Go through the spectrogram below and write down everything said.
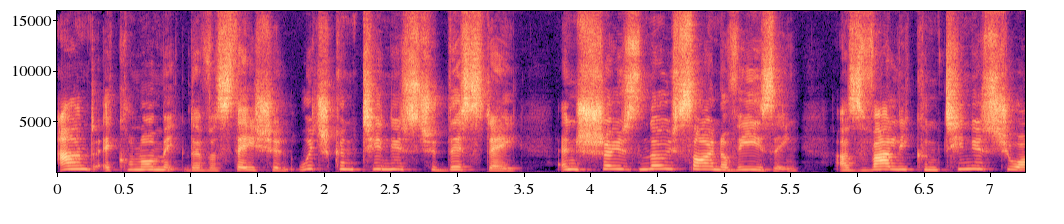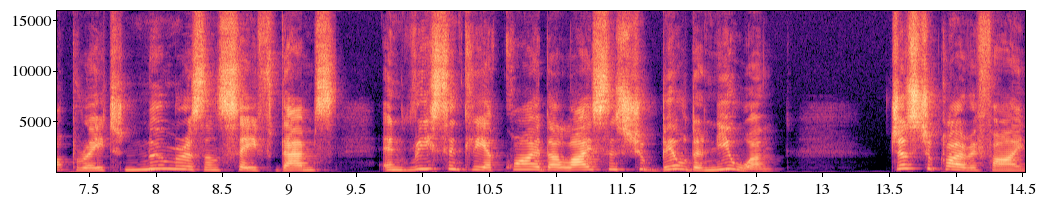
and economic devastation which continues to this day and shows no sign of easing as Vale continues to operate numerous unsafe dams and recently acquired a license to build a new one. Just to clarify,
